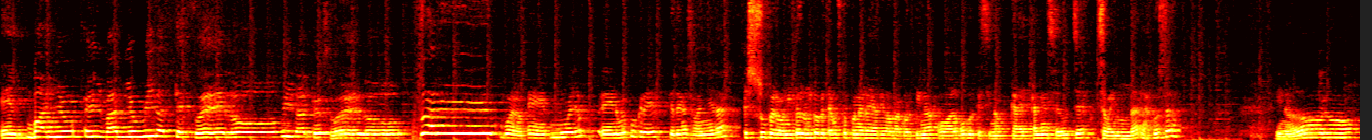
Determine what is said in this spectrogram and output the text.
El baño, el baño, mira qué suelo, mira qué suelo. ¡Tarán! Bueno, eh, muero, eh, no me puedo creer que tenga esa bañera. Es súper bonito, lo único que tenemos que poner ahí arriba una cortina o algo porque si no, cada vez que alguien se duche se va a inundar la cosa. Inodoro,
